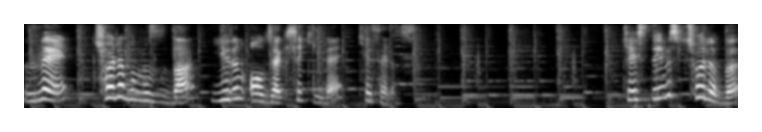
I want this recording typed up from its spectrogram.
Ve çorabımızı da yarım olacak şekilde keselim. Kestiğimiz çorabı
